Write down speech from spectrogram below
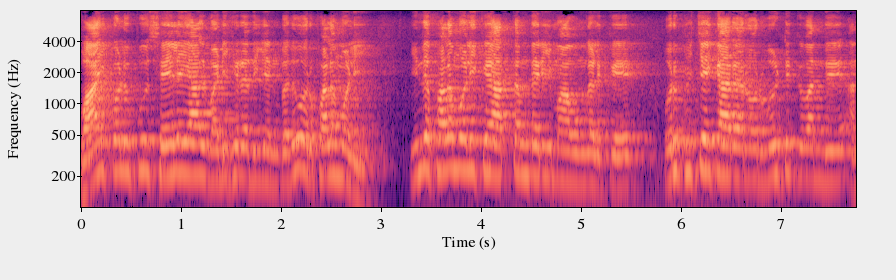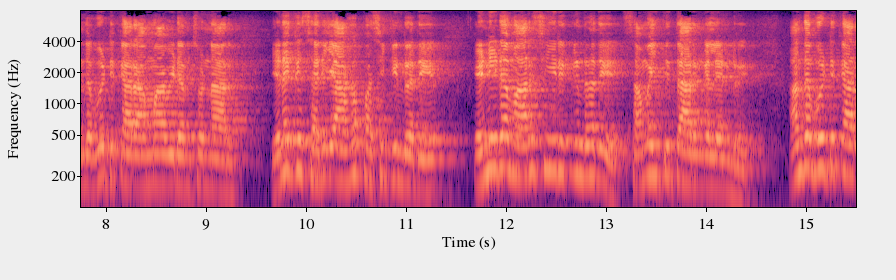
வாய்க்கொழுப்பு சேலையால் வடிகிறது என்பது ஒரு பழமொழி. இந்த பழமொழிக்கு அர்த்தம் தெரியுமா உங்களுக்கு? ஒரு பிச்சைக்காரர் ஒரு வீட்டுக்கு வந்து அந்த வீட்டுக்கார அம்மாவிடம் சொன்னார் எனக்கு சரியாக பசிக்கின்றது. என்னிடம் அரிசி இருக்கின்றது சமைத்து தாருங்கள் என்று. அந்த வீட்டுக்கார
